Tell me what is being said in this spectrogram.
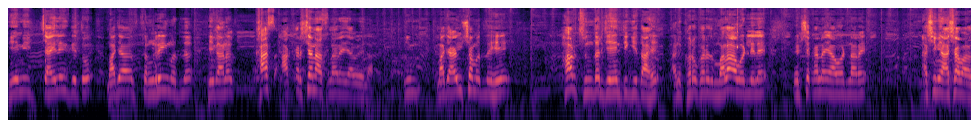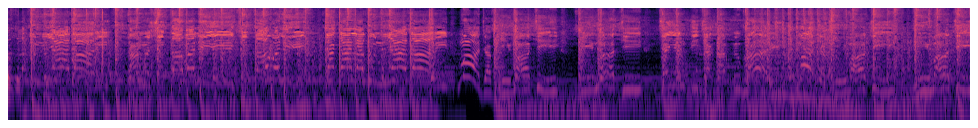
हे मी चॅलेंज देतो. माझ्या संग्रहीमधलं हे गाणं खास आकर्षण असणार आहे यावेळेला. ही माझ्या आयुष्यामधलं हे फार सुंदर जयंती गीत आहे आणि खरोखरच मला आवडलेलं आहे. प्रेक्षकांनाही आवडणार आहे. अशी मी आशा बाळगतो. माझ्या भीमाची भीमाची जयंती जगात भारी. माझ्या भीमाची भीमाची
